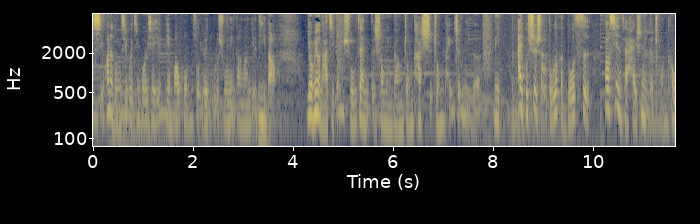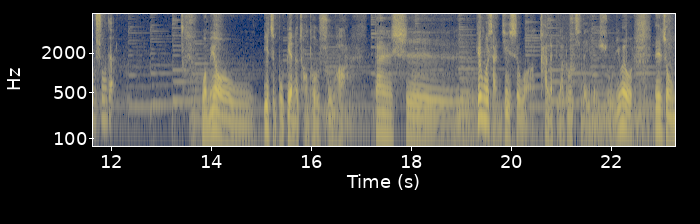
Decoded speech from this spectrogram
喜欢的东西会经过一些演变，包括我们所阅读的书。您刚刚也提到，有没有哪几本书在你的生命当中，它始终陪着你的？你爱不释手，读了很多次，到现在还是你的床头书的？我没有一直不变的床头书哈，但是《冰火闪记》是我看了比较多次的一本书，因为我那种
